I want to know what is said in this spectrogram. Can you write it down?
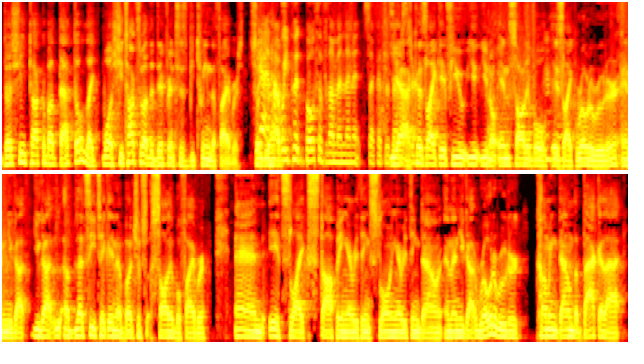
Does she talk about that though? Like, well, she talks about the differences between the fibers. So yeah, you and how we put both of them and then it's like a disaster. yeah, because like if you, you you know insoluble is like Roto-Rooter, and you got you got uh, let's say you take in a bunch of soluble fiber, and it's like stopping everything, slowing everything down, and then you got Roto-Rooter coming down the back of that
